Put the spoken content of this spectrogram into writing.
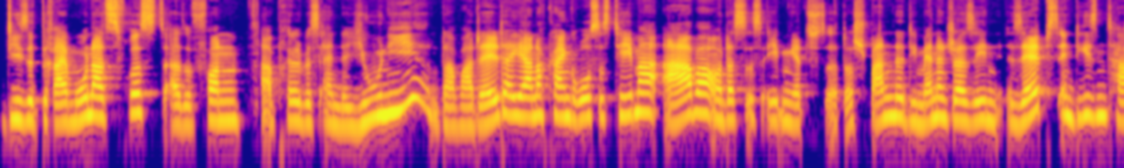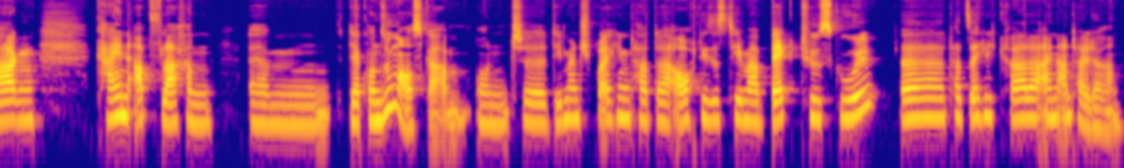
diese drei Monatsfrist, also von April bis Ende Juni. Da war Delta ja noch kein großes Thema, aber, und das ist eben jetzt äh, das Spannende, die Manager sehen selbst in diesen Tagen kein Abflachen ähm, der Konsumausgaben. Und äh, dementsprechend hat da auch dieses Thema Back to School äh, tatsächlich gerade einen Anteil daran.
